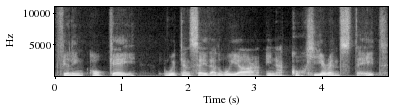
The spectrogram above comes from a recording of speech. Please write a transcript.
feeling okay, we can say that we are in a coherent state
